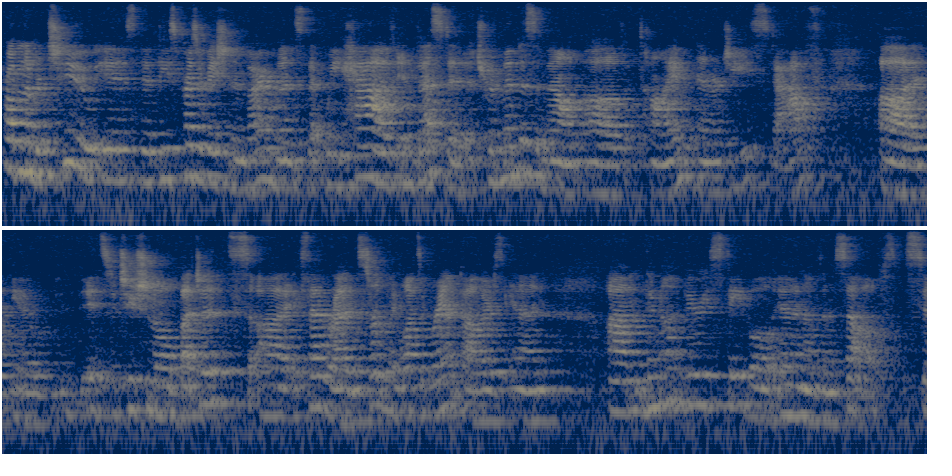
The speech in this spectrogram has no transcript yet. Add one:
Problem number two is that these preservation environments that we have invested a tremendous amount of time, energy, staff, uh, you know, institutional budgets, uh, et cetera, and certainly lots of grant dollars in, um, they're not very stable in and of themselves. So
